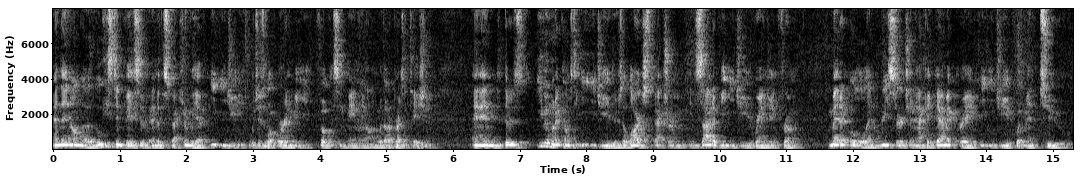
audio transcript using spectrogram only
And then on the least invasive end of the spectrum, we have EEG, which is what we're going to be focusing mainly on with our presentation. And there's, even when it comes to EEG, there's a large spectrum inside of EEG ranging from medical and research and academic grade EEG equipment to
